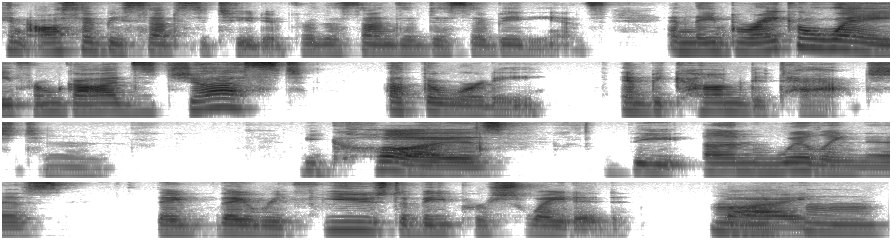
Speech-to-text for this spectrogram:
can also be substituted for the sons of disobedience. And they break away from God's just authority and become detached. Mm. Because the unwillingness, they they refuse to be persuaded by Mhm.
